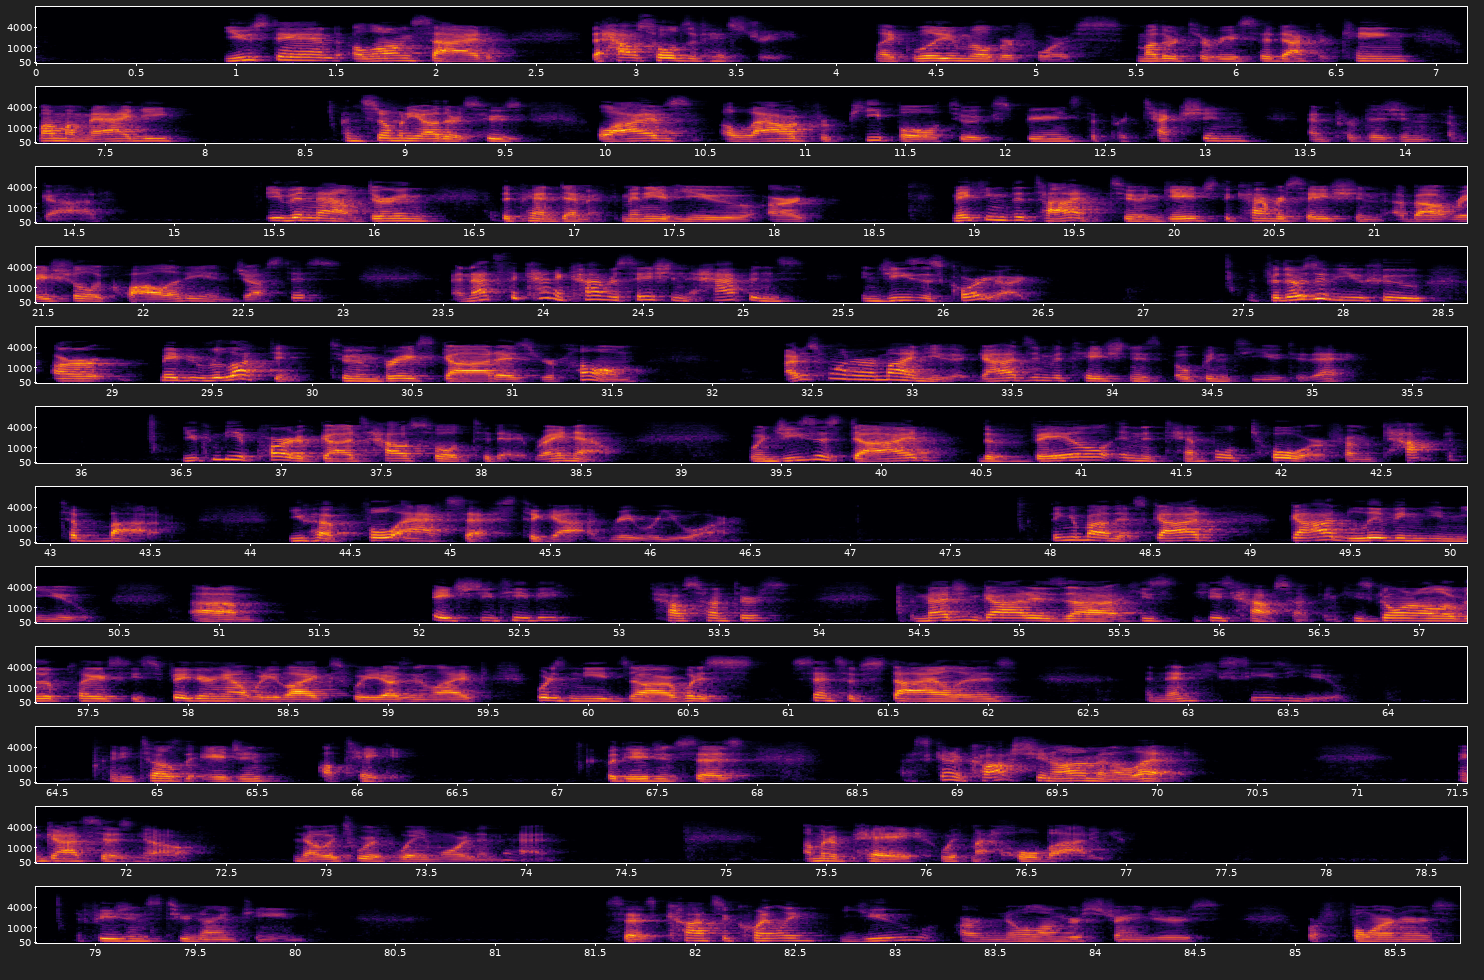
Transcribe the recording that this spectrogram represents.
You stand alongside the households of history, like William Wilberforce, Mother Teresa, Dr. King, Mama Maggie, and so many others whose lives allowed for people to experience the protection and provision of God. Even now, during the pandemic, many of you are making the time to engage the conversation about racial equality and justice. And that's the kind of conversation that happens in Jesus' courtyard. For those of you who are maybe reluctant to embrace God as your home, I just want to remind you that God's invitation is open to you today. You can be a part of God's household today, right now. When Jesus died, the veil in the temple tore from top to bottom. You have full access to God right where you are. Think about this God, God living in you. Um, HGTV, House Hunters. Imagine God is uh, he's he's house hunting. He's going all over the place. He's figuring out what he likes, what he doesn't like, what his needs are, what his sense of style is, and then he sees you, and he tells the agent, "I'll take it." But the agent says, it's going to cost you an arm and a leg. And God says, no, no, it's worth way more than that. I'm going to pay with my whole body. Ephesians 2:19 says, "Consequently, you are no longer strangers or foreigners,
